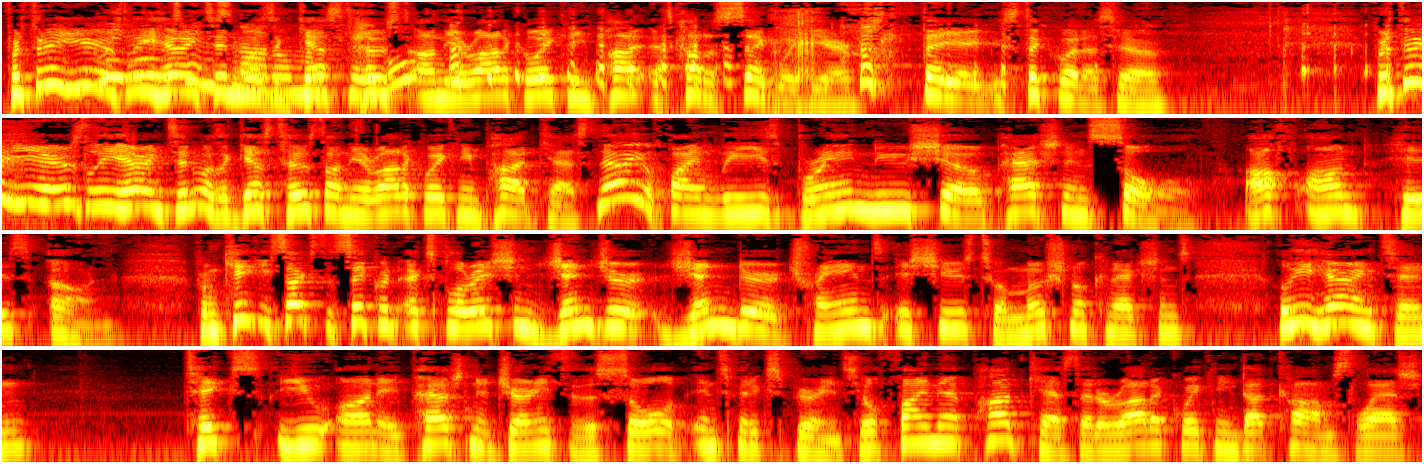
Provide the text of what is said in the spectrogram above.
For three years, Lee Lee Harrington was a guest host on the Erotic Awakening pod. It's called a segue here. Stay, stick with us here. For three years, Lee Harrington was a guest host on the Erotic Awakening podcast. Now you'll find Lee's brand new show, Passion and Soul, off on his own. From kinky sex to sacred exploration, gender, gender trans issues to emotional connections, Lee Harrington takes you on a passionate journey through the soul of intimate experience. You'll find that podcast at eroticawakening.com slash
